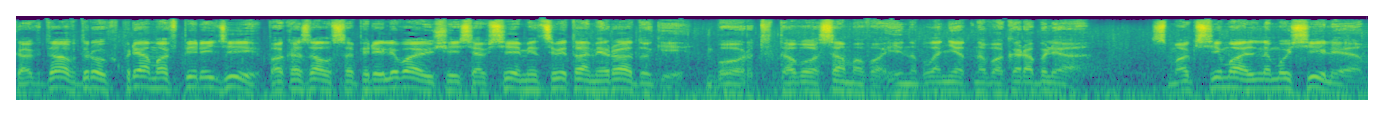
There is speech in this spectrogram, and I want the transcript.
когда вдруг прямо впереди показался переливающийся всеми цветами радуги борт того самого инопланетного корабля. С максимальным усилием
